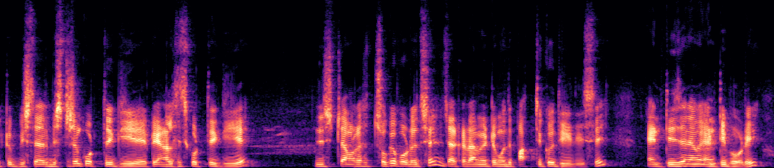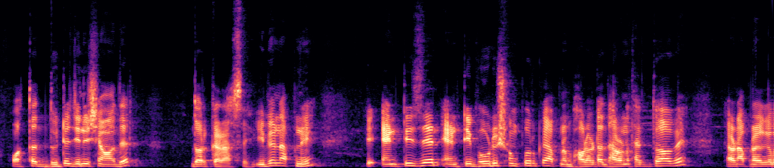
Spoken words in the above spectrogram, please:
একটু বিশ্লেষণ বিশ্লেষণ করতে গিয়ে, একটু অ্যানালিসিস করতে গিয়ে জিনিসটা আমার কাছে চোখে পড়েছে, যার কারণে আমি এটার মধ্যে পার্থক্য দিয়ে দিয়েছি। অ্যান্টিজেন এবং অ্যান্টিবডি অর্থাৎ দুটো জিনিস আমাদের দরকার আছে। ইভেন আপনি অ্যান্টিজেন অ্যান্টিবডি সম্পর্কে আপনার ভালো একটা ধারণা থাকতে হবে। কারণ আপনাকে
